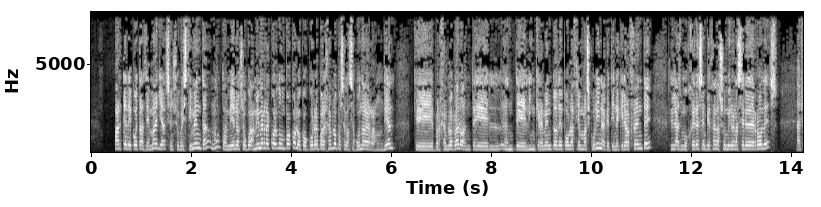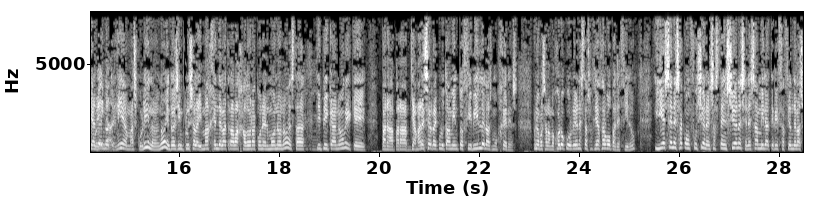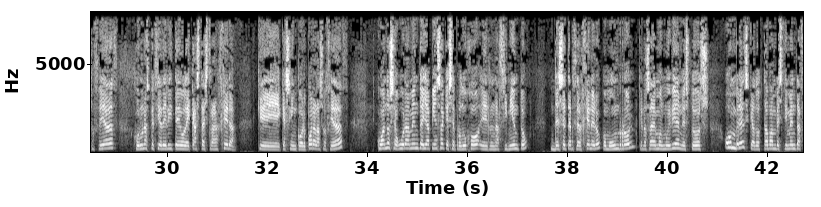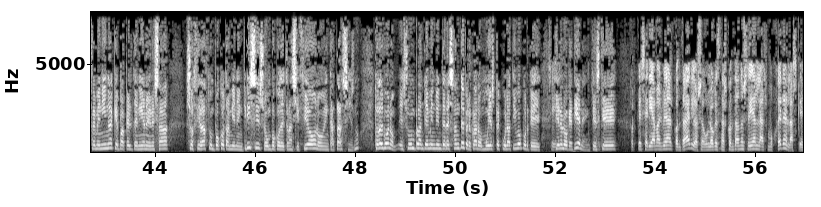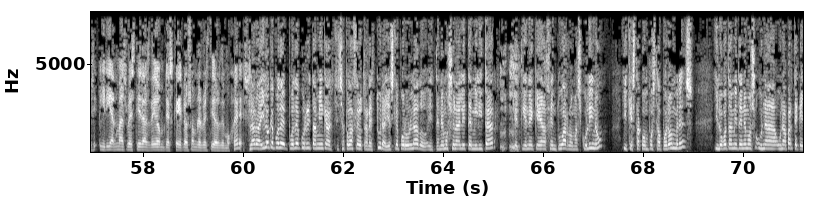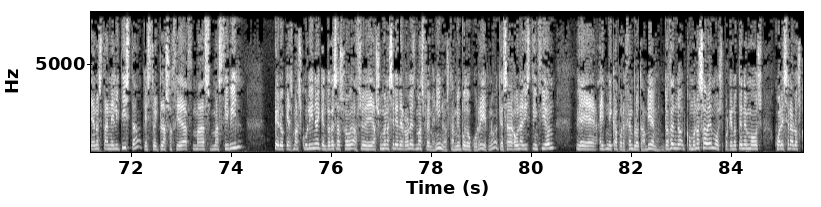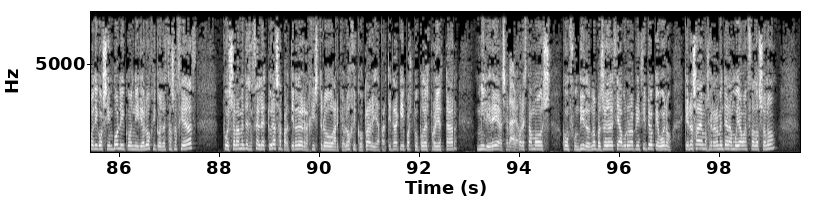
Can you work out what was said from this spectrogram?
parte de cotas de mallas en su vestimenta, ¿no? También os ocu- a mí me recuerda un poco lo que ocurre, por ejemplo, pues en la Segunda Guerra Mundial, que, por ejemplo, claro, ante el, ante el incremento de población masculina que tiene que ir al frente, las mujeres empiezan a asumir una serie de roles que antes no tenían, masculinos, ¿no? Entonces incluso la imagen de la trabajadora con el mono, ¿no? Esta típica, ¿no? De que para, para llamar ese reclutamiento civil de las mujeres. Bueno, pues a lo mejor ocurrió en esta sociedad algo parecido. Y es en esa confusión, en esas tensiones, en esa militarización de la sociedad, con una especie de élite o de casta extranjera que, que se incorpora a la sociedad, cuando seguramente ella piensa que se produjo el nacimiento de ese tercer género como un rol que no sabemos muy bien estos hombres que adoptaban vestimenta femenina, qué papel tenían en esa sociedad un poco también en crisis o un poco de transición o en catarsis, ¿no? Entonces, bueno, es un planteamiento interesante, pero claro, muy especulativo porque Sí. tiene lo que tiene, que es que Porque sería más bien al contrario, según lo que estás contando, serían las mujeres las que irían más vestidas de hombres que los hombres vestidos de mujeres. Claro, ahí lo que puede, puede ocurrir también que se puede hacer otra lectura, y es que por un lado eh, tenemos una élite militar que tiene que acentuar lo masculino y que está compuesta por hombres, y luego también tenemos una, una parte que ya no es tan elitista, que es la sociedad más, más civil, pero que es masculina y que entonces asu- asu- asume una serie de roles más femeninos. También puede ocurrir, ¿no? Que se haga una distinción eh, étnica, por ejemplo, también. Entonces, no- como no sabemos, porque no tenemos cuáles serán los códigos simbólicos ni ideológicos de esta sociedad, pues solamente se hacen lecturas a partir del registro arqueológico, claro, y a partir de aquí pues tú puedes proyectar mil ideas, y a Claro. lo mejor estamos confundidos, ¿no? Por eso yo decía a Bruno al principio que, bueno, que no sabemos si realmente eran muy avanzados o no,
